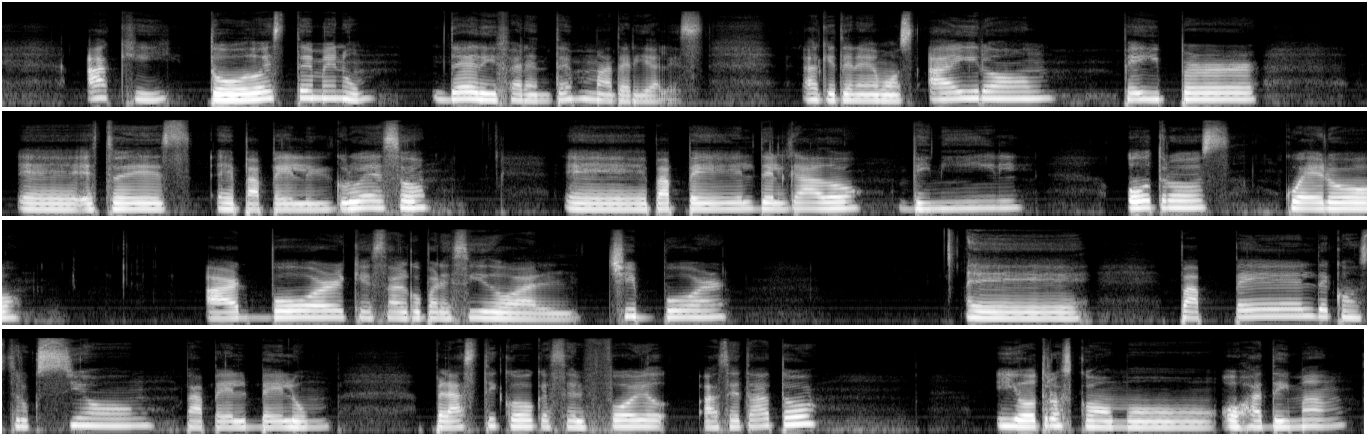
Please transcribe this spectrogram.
aquí todo este menú de diferentes materiales. Aquí tenemos iron, paper, eh, esto es eh, papel grueso, eh, papel delgado, vinil, otros cuero, artboard, que es algo parecido al chipboard, eh, papel de construcción, papel velum, plástico, que es el foil acetato, y otros como hojas de imán.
